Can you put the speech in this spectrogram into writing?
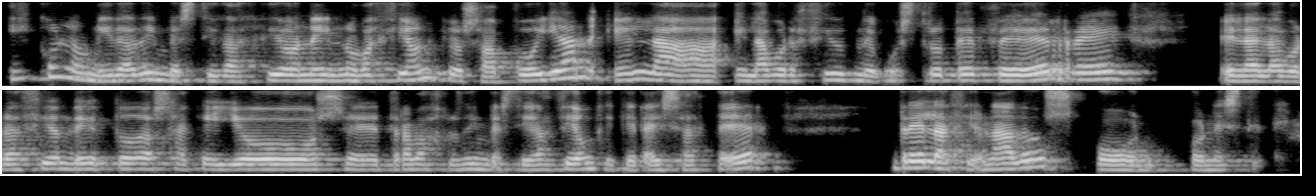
y con la unidad de investigación e innovación que os apoyan en la elaboración de vuestro TFR, en la elaboración de todos aquellos eh, trabajos de investigación que queráis hacer relacionados con, con este tema.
